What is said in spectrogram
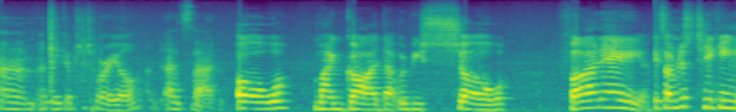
um, a makeup tutorial as that. Oh my god, that would be so funny. So I'm just taking,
